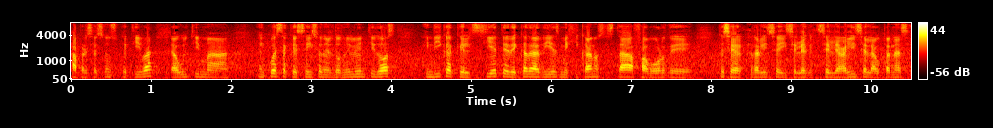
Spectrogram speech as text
apreciación subjetiva. La última encuesta que se hizo en el 2022 indica que el 7 de cada 10 mexicanos está a favor de que se realice y se, le, se legalice la eutanasia.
